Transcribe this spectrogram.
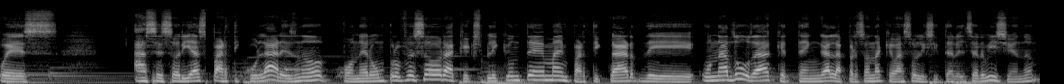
pues asesorías particulares, ¿no? Poner a un profesor a que explique un tema en particular de una duda que tenga la persona que va a solicitar el servicio, ¿no?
